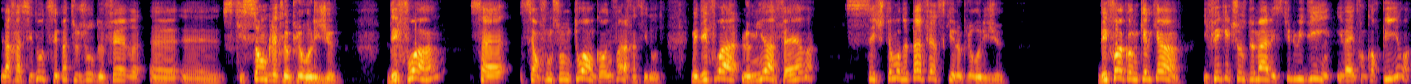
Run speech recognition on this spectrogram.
La chassidoute, c'est pas toujours de faire euh, euh, ce qui semble être le plus religieux. Des fois, hein, c'est en fonction de toi, encore une fois, la chassidoute. Mais des fois, le mieux à faire, c'est justement de pas faire ce qui est le plus religieux. Des fois, quand quelqu'un, il fait quelque chose de mal et si tu lui dis, il va être encore pire,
